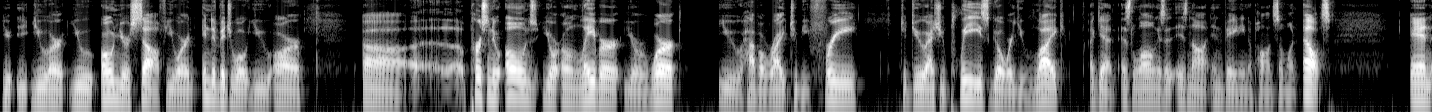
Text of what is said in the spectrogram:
You, you are you own yourself. You are an individual. You are uh, a person who owns your own labor, your work. You have a right to be free, to do as you please, go where you like. Again, as long as it is not invading upon someone else. And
